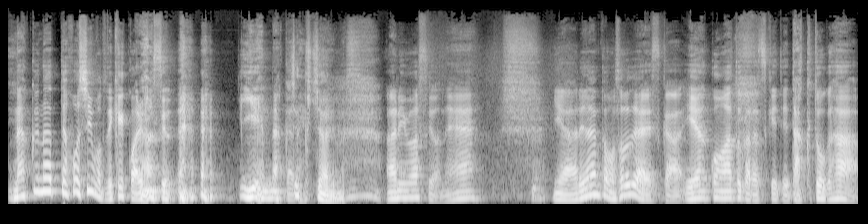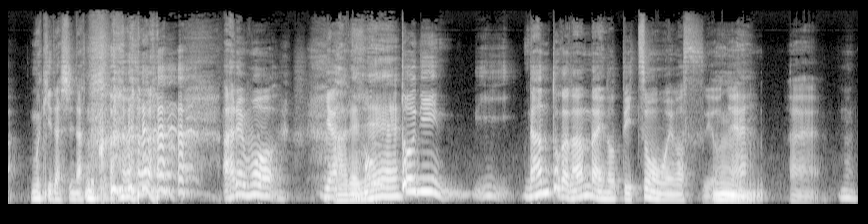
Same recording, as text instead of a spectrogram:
なくなってほしいものって結構ありますよね。家の中でめちゃく。ちゃあります。ありますよね。いや、あれなんかもそうじゃないですか。エアコン後からつけてダクトがむき出しになってとか。あれも、いや、ね本当に、いなんとかなんないのっていつも思いますよね。はい。うん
